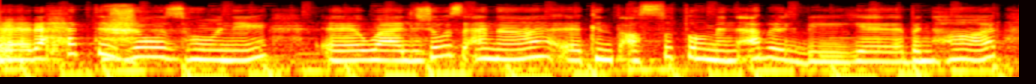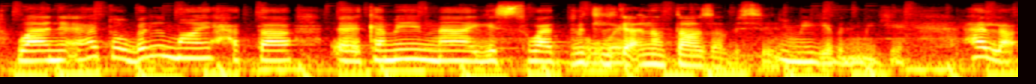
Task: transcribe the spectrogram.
آه، رح أحط الجوز هون آه، والجوز أنا آه، كنت قصته من قبل بنهار ونقعته بالمي حتى آه، كمان ما يسود. مثل هو. كأنه طازة بصير. 100% هلا آه،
